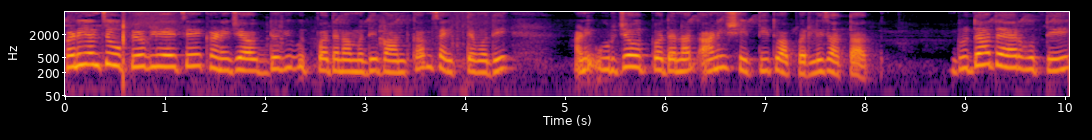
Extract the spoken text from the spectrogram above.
खनिजांचे उपयोग लिहायचे खनिजे औद्योगिक उत्पादनामध्ये बांधकाम साहित्यामध्ये आणि ऊर्जा उत्पादनात आणि शेतीत वापरले जातात. मृदा तयार होते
